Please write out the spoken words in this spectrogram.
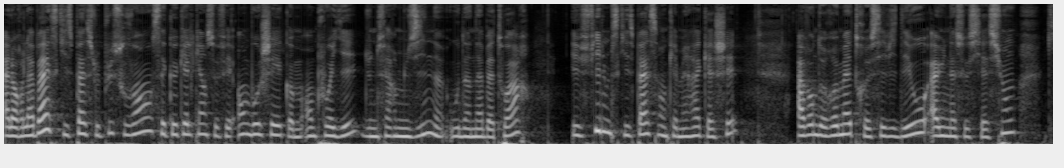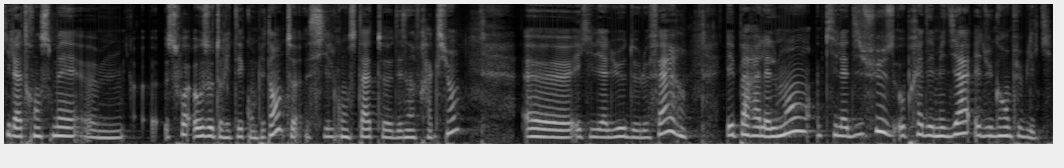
Alors là-bas, ce qui se passe le plus souvent, c'est que quelqu'un se fait embaucher comme employé d'une ferme-usine ou d'un abattoir et filme ce qui se passe en caméra cachée avant de remettre ces vidéos à une association qui la transmet euh, soit aux autorités compétentes s'ils constatent des infractions euh, et qu'il y a lieu de le faire, et parallèlement qui la diffuse auprès des médias et du grand public.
